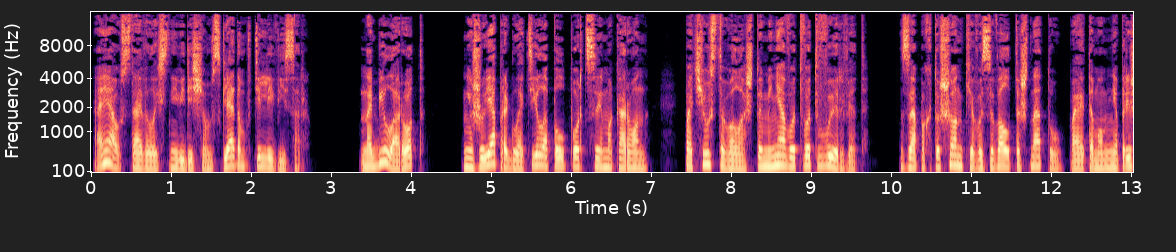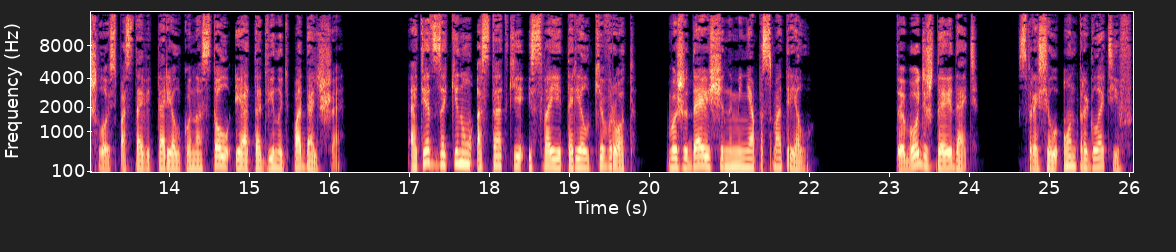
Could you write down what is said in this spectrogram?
а я уставилась с невидящим взглядом в телевизор. Набила рот, не жуя проглотила полпорции макарон, почувствовала, что меня вот-вот вырвет. Запах тушенки вызывал тошноту, поэтому мне пришлось поставить тарелку на стол и отодвинуть подальше. Отец закинул остатки из своей тарелки в рот, выжидающе на меня посмотрел. «Ты будешь доедать?» — спросил он, проглотив.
